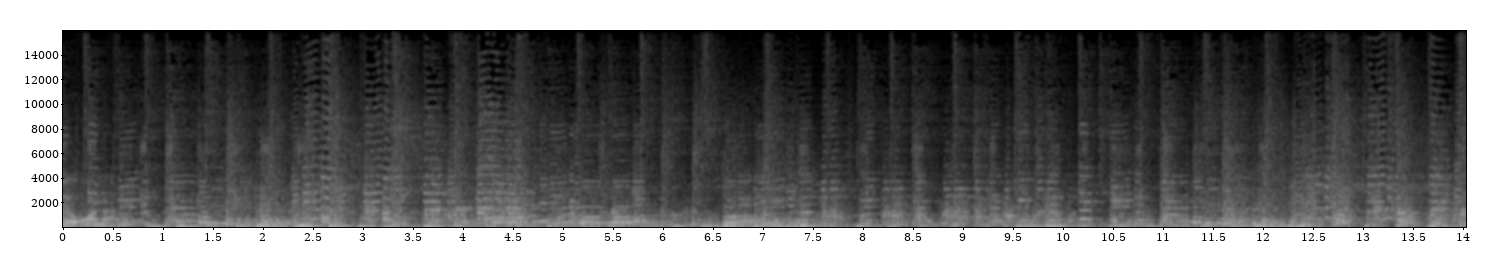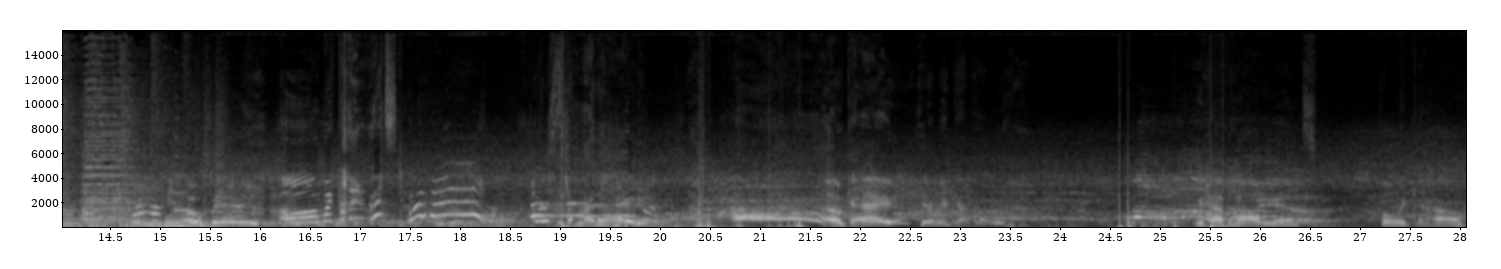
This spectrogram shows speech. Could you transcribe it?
Do a warm up. Open. Oh my god, we're starting! We're starting! Okay, here we go. We have an audience. Holy cow.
